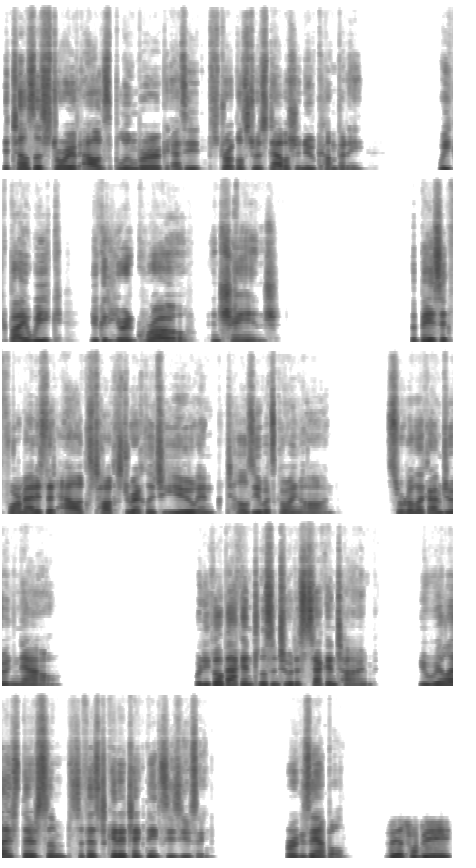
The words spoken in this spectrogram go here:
It tells the story of Alex Blumberg as he struggles to establish a new company. Week by week, you can hear it grow and change. The basic format is that Alex talks directly to you and tells you what's going on, sort of like I'm doing now. When you go back and listen to it a second time, you realize there's some sophisticated techniques he's using. For example, this will be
